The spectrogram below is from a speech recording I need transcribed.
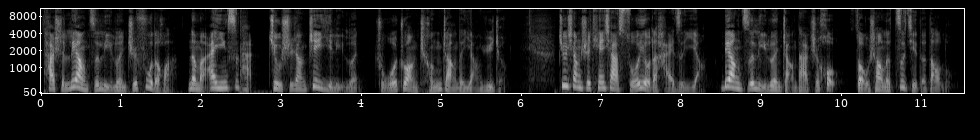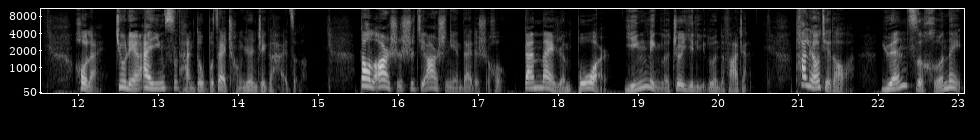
他是量子理论之父的话，那么爱因斯坦就是让这一理论茁壮成长的养育者，就像是天下所有的孩子一样，量子理论长大之后走上了自己的道路。后来就连爱因斯坦都不再承认这个孩子了。到了二十世纪二十年代的时候，丹麦人波尔引领了这一理论的发展。他了解到啊，原子核内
